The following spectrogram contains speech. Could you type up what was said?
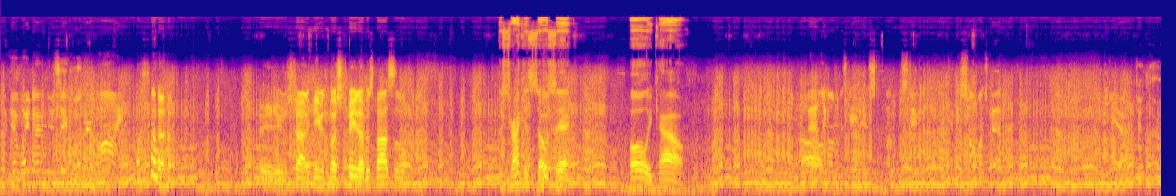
I kept waiting on you to say, hold your line. Figured you were just trying to keep as much speed up as possible. This track is so sick. Holy cow. Battling on this game is fucking stupid. It could be so much better. Yeah, I get that.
